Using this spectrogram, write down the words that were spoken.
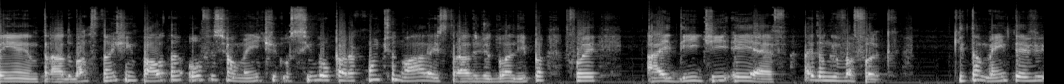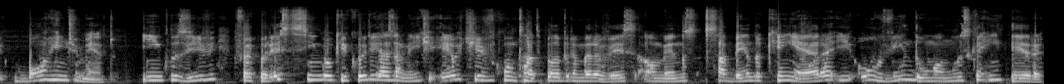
tenha entrado bastante em pauta, oficialmente o single para continuar a estrada de Dua Lipa foi IDGAF, I Don't Give a Fuck, que também teve bom rendimento. E inclusive foi por esse single que curiosamente eu tive contato pela primeira vez, ao menos sabendo quem era e ouvindo uma música inteira,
